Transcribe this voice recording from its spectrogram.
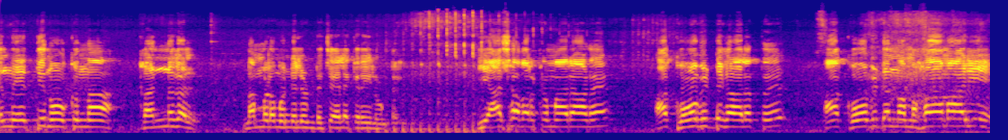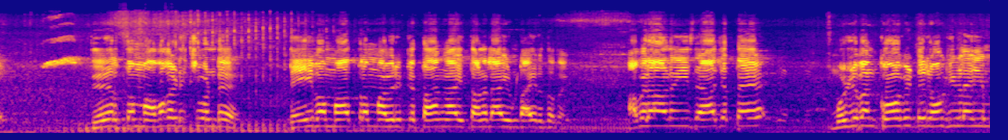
എന്ന് എത്തി നോക്കുന്ന കണ്ണുകൾ നമ്മുടെ മുന്നിലുണ്ട് ചേലക്കരയിലുണ്ട്. ഈ ആശാ വർക്കർമാരാണ് ആ കോവിഡ് കാലത്ത് ആ കോവിഡ് എന്ന മഹാമാരിയെ തീർത്തും അവഗണിച്ചുകൊണ്ട് ദൈവം മാത്രം അവർക്ക് താങ്ങായി തണലായി ഉണ്ടായിരുന്നത്. അവരാണ് ഈ രാജ്യത്തെ മുഴുവൻ കോവിഡ് രോഗികളെയും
